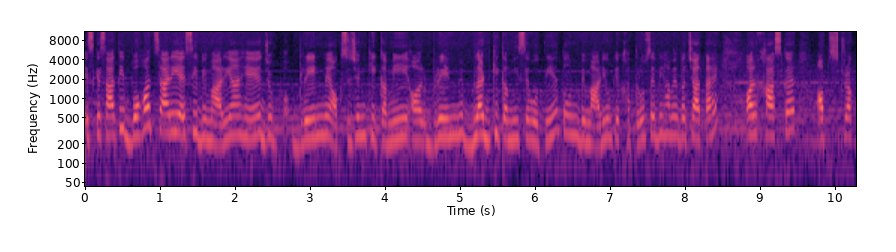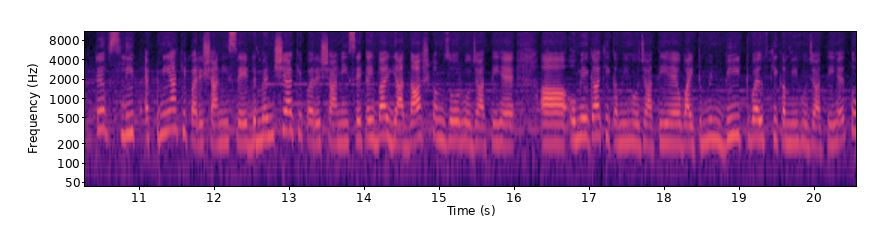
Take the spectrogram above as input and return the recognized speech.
इसके साथ ही बहुत सारी ऐसी बीमारियाँ हैं जो ब्रेन में ऑक्सीजन की कमी और ब्रेन में ब्लड की कमी से होती हैं तो उन बीमारियों के खतरों से भी हमें बचाता है और ख़ासकर ऑब्स्ट्रक्टिव स्लीप एपनिया की परेशानी से डिमेंशिया की परेशानी से कई बार यादाश्त कमज़ोर हो जाती है ओमेगा की कमी हो जाती है वाइटामिन बी ट्वेल्व की कमी हो जाती है तो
